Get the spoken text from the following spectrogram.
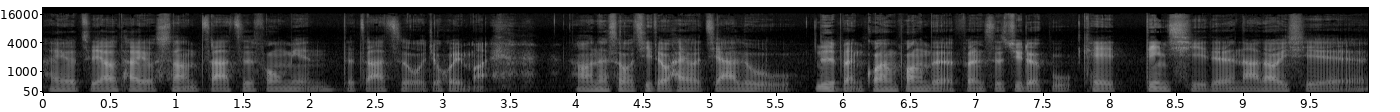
还有只要他有上杂志封面的杂志，我就会买。然后那时候我记得我还有加入日本官方的粉丝俱乐部，可以定期的拿到一些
